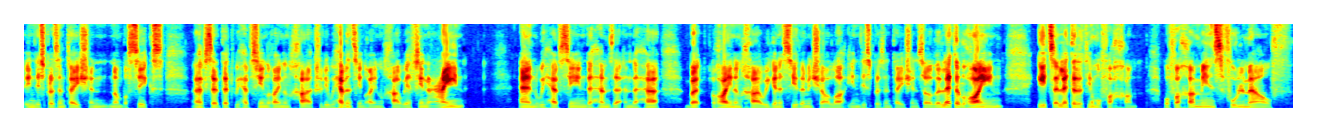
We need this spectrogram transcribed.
in this presentation, number six, I have said that we have seen Ghain and Kha. Actually, we haven't seen Ghain and Kha. We have seen Ain and we have seen the Hamza and the Ha. But Ghain and Kha, we're going to see them inshallah in this presentation. So the letter Ghain, it's a letter that is Mufakham. Mufakham means full mouth,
